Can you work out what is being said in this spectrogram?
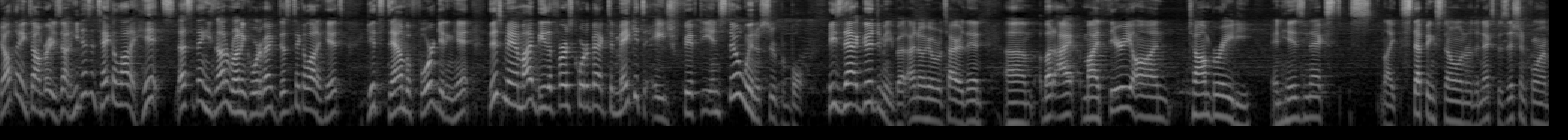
Y'all think Tom Brady's done. He doesn't take a lot of hits. That's the thing. He's not a running quarterback. Doesn't take a lot of hits. Gets down before getting hit. This man might be the first quarterback to make it to age 50 and still win a Super Bowl. He's that good to me, but I know he'll retire then. Um, but I my theory on Tom Brady and his next like stepping stone or the next position for him,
